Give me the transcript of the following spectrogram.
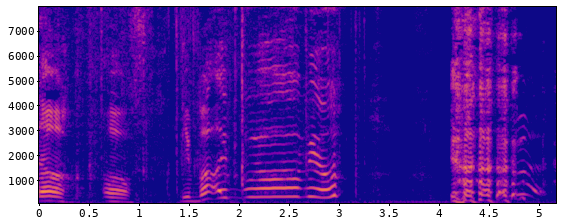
Oh, oh. Di ba? Ay, grabe oh.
